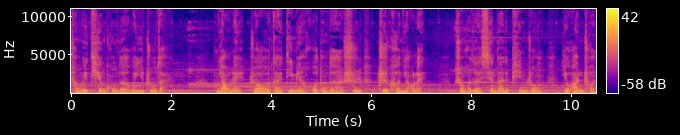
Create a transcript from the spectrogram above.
成为天空的唯一主宰。鸟类主要在地面活动的是雉科鸟类，生活在现代的品种有鹌鹑、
